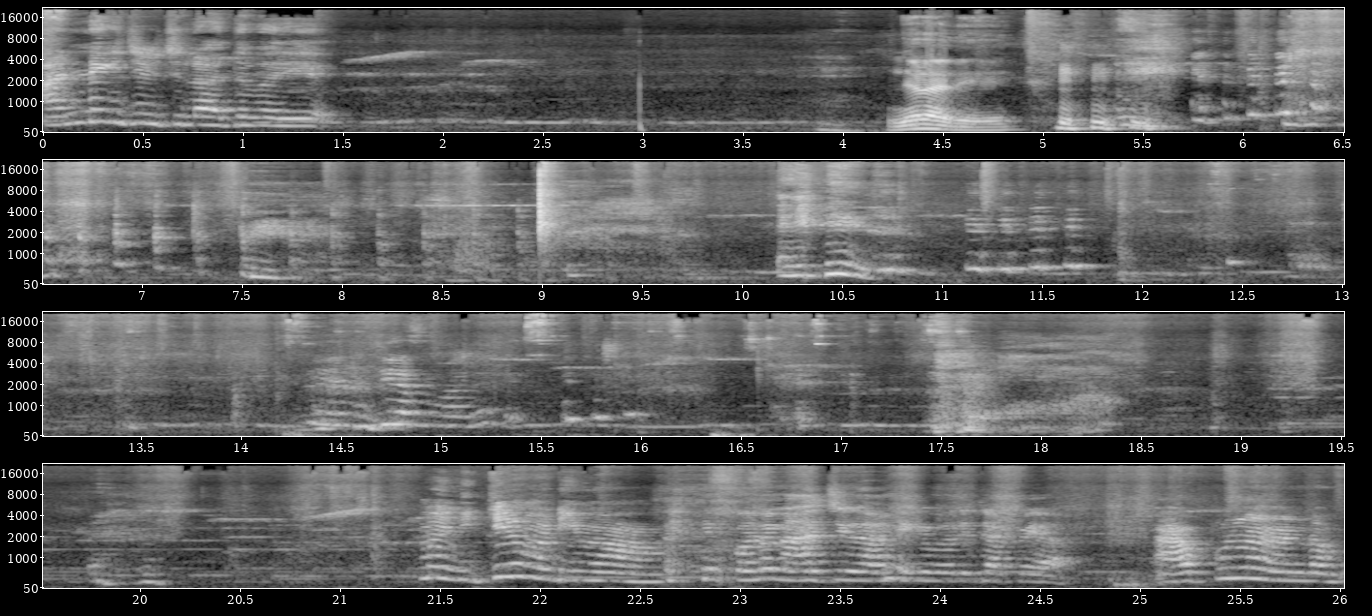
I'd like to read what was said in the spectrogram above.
அன்னைக்கு ஜீவிச்சுல அது மாதிரி. என்னடா இது? அம்மா கொஞ்சம் நாச்சு அன்னைக்கு ஒரு சப்பையா அப்படிலாம் வேண்டாம்.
